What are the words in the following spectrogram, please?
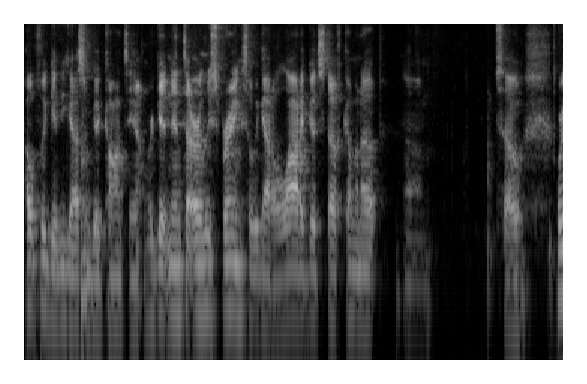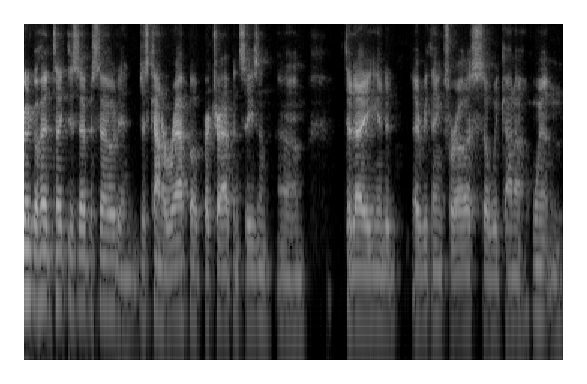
hopefully give you guys some good content. We're getting into early spring, so we got a lot of good stuff coming up. Um, so we're going to go ahead and take this episode and just kind of wrap up our trapping season. Um, today ended everything for us, so we kind of went and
